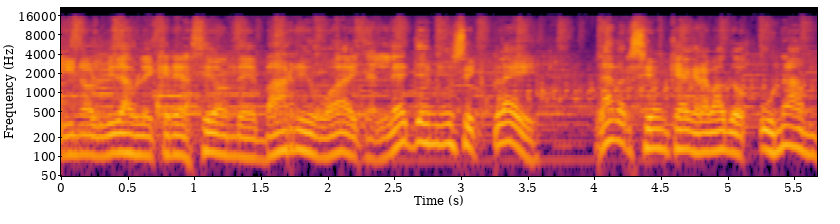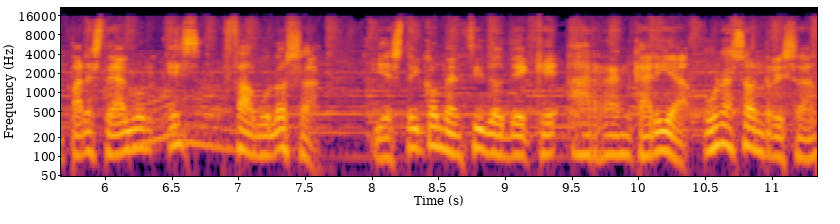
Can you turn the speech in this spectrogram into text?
Inolvidable creación de Barry White, Let the Music Play. La versión que ha grabado UNAM para este álbum es fabulosa y estoy convencido de que arrancaría una sonrisa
